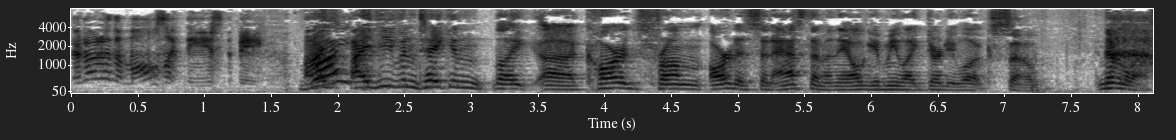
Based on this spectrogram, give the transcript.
They're not in the malls like they used to be. Right? I've, I've even taken like uh, cards from artists and asked them, and they all give me like dirty looks. So, nevertheless,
